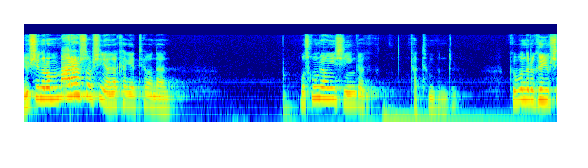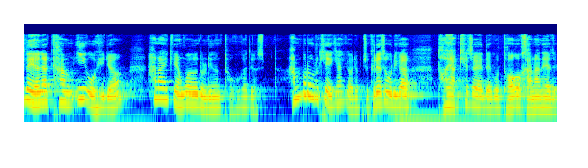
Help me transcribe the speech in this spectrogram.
육신으로 말할 수 없이 연약하게 태어난 뭐 송명희 시인 같은 분들 그분들은 그 육신의 연약함이 오히려 하나님께 영광을 돌리는 도구가 되었습니다. 함부로 그렇게 얘기하기 어렵죠. 그래서 우리가 더 약해져야 되고 더 가난해야 돼.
